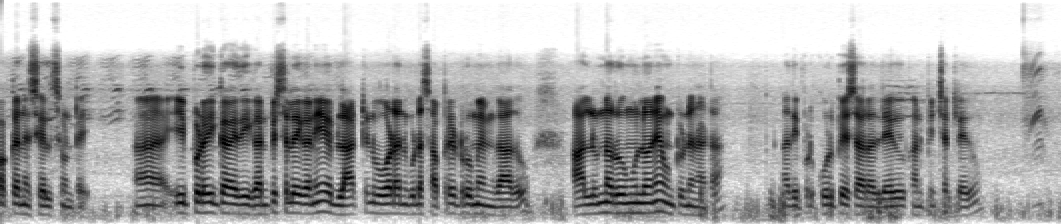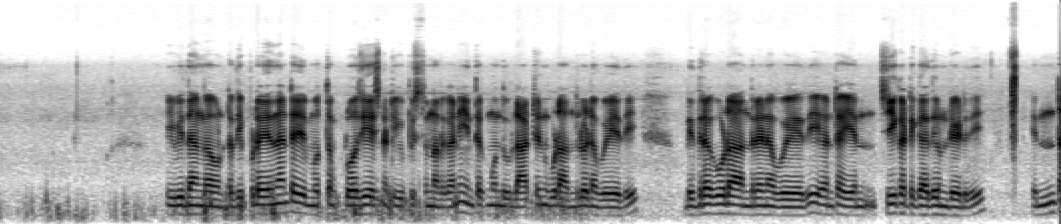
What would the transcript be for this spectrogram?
పక్కనే సెల్స్ ఉంటాయి. ఇప్పుడు ఇంకా ఇది కనిపిస్తలేదు కానీ లాట్రిన్ పోవడానికి కూడా సపరేట్ రూమ్ ఏం కాదు. వాళ్ళు ఉన్న రూముల్లోనే ఉంటుండేనట. అది ఇప్పుడు కూడిపేశారు అది లేదు కనిపించట్లేదు. ఈ విధంగా ఉంటుంది. ఇప్పుడు ఏంటంటే మొత్తం క్లోజ్ చేసినట్టు చూపిస్తున్నారు కానీ ఇంతకుముందు లాట్రిన్ కూడా అందులోనే పోయేది. నిద్ర కూడా అందులోనే పోయేది. అంటే చీకటి గది ఉండేది ఎంత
